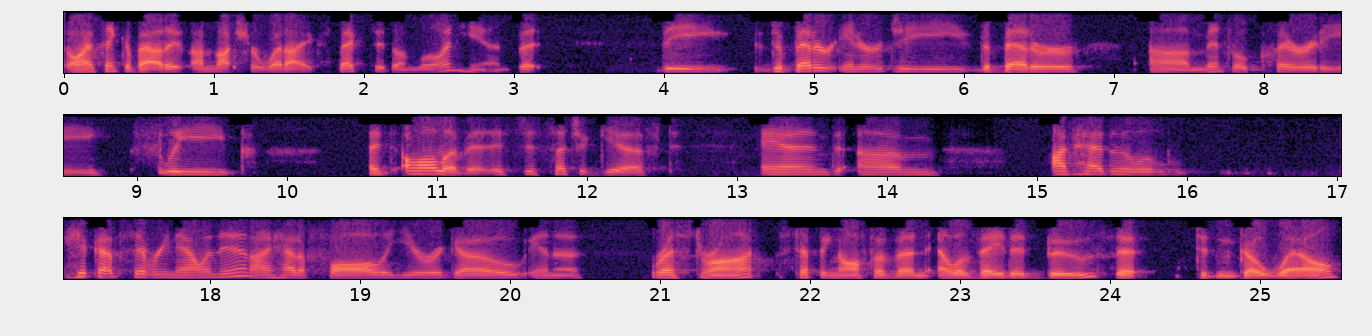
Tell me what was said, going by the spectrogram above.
When I think about it, I'm not sure what I expected on one hand, but the the better energy, the better uh, mental clarity, sleep, it's all of it. It's just such a gift. And um, I've had a little hiccups every now and then. I had a fall a year ago in a restaurant, stepping off of an elevated booth that didn't go well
